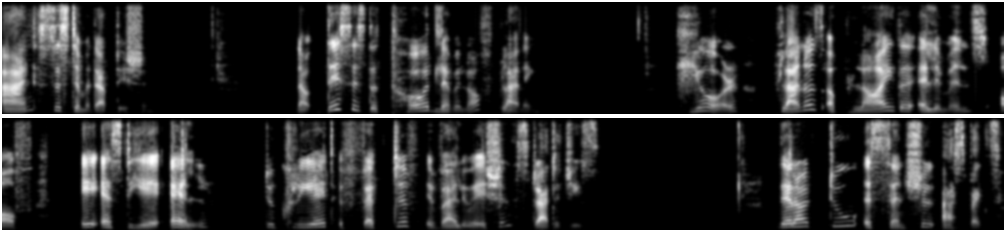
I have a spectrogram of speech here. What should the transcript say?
and system adaptation. Now, this is the third level of planning. Here, planners apply the elements of ASDAL to create effective evaluation strategies. There are two essential aspects.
